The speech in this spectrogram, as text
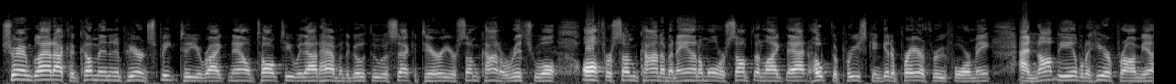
Sure, I'm glad I could come in up here and speak to you right now and talk to you without having to go through a secretary or some kind of ritual, offer some kind of an animal or something like that, hope the priest can get a prayer through for me and not be able to hear from you.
